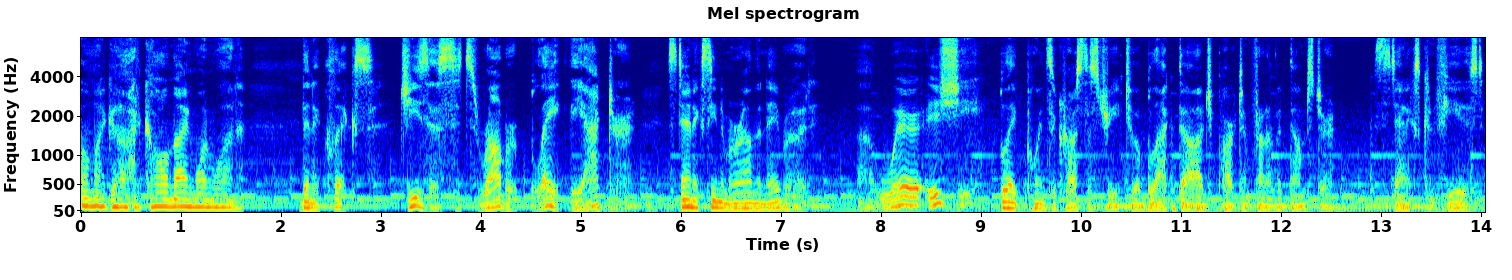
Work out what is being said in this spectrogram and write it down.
Oh my god, call 911. Then it clicks. Jesus, it's Robert Blake, the actor. Stanek's seen him around the neighborhood. Uh, where is she? Blake points across the street to a black Dodge parked in front of a dumpster. Stanek's confused.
